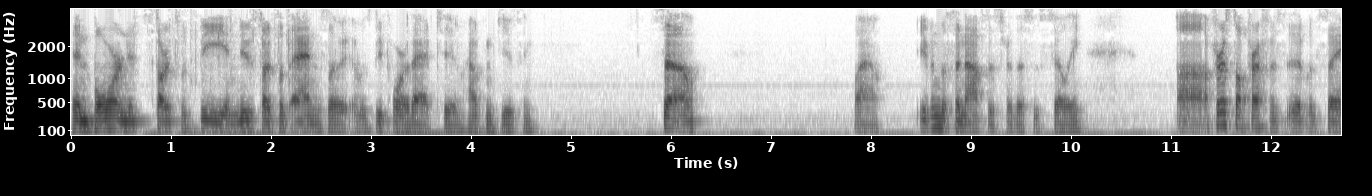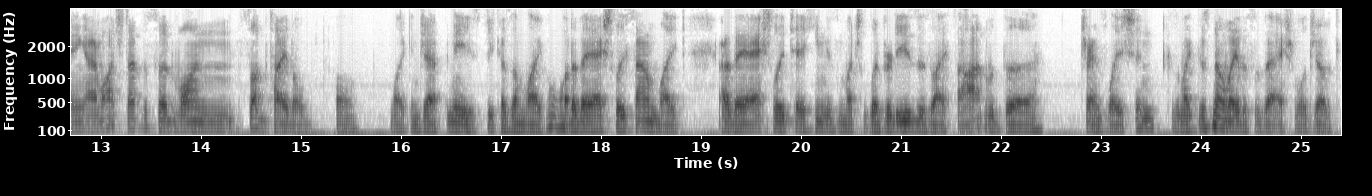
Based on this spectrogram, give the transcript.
And born it starts with B and new starts with N, so it was before that too. How confusing. So, wow. Even the synopsis for this is silly. Uh, first, I'll preface it with saying I watched episode one subtitled, well, like in Japanese, because I'm like, well, what do they actually sound like? Are they actually taking as much liberties as I thought with the translation? Because I'm like, there's no way this is the actual joke.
